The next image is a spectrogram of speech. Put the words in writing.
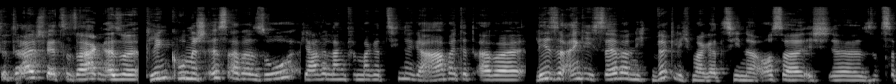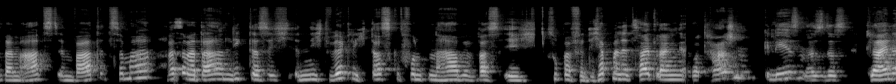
Total schwer zu sagen. Also klingt komisch, ist aber so. Jahrelang für Magazine gearbeitet, aber lese eigentlich selber nicht wirklich Magazine, außer ich äh, sitze beim Arzt im Wartezimmer. Was aber daran liegt, dass ich nicht wirklich das gefunden habe, was ich super finde. Ich habe mal eine Zeit lang Reportagen gelesen, also das kleine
